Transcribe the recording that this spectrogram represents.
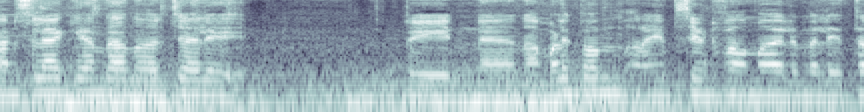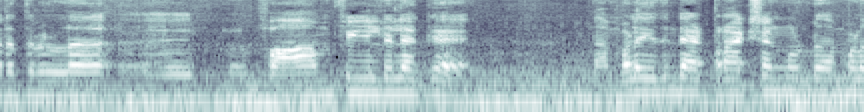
മനസ്സിലാക്കിയ എന്താന്ന് വെച്ചാൽ പിന്നെ നമ്മളിപ്പം റേപ്പ് സീഡ് ഫാം ആയാലും അല്ലെങ്കിൽ ഇത്തരത്തിലുള്ള ഫാം ഫീൽഡിലൊക്കെ നമ്മൾ ഇതിന്റെ അട്രാക്ഷൻ കൊണ്ട് നമ്മൾ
